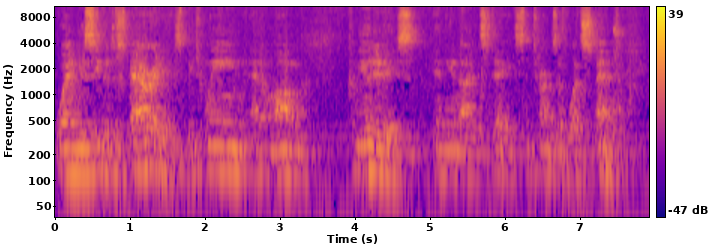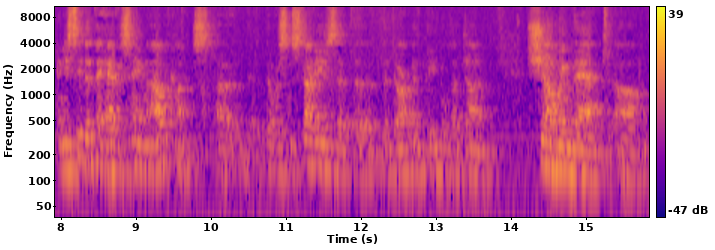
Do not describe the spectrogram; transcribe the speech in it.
when you see the disparities between and among communities in the United States in terms of what's spent. And you see that they have the same outcomes. Uh, there were some studies that the, the Dartmouth people have done showing that um,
